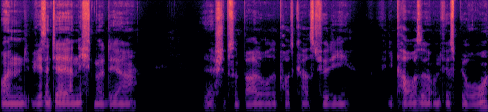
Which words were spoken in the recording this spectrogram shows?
Und wir sind ja, ja nicht nur der äh, Chips und Badehose Podcast für die, für die Pause und fürs Büro,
